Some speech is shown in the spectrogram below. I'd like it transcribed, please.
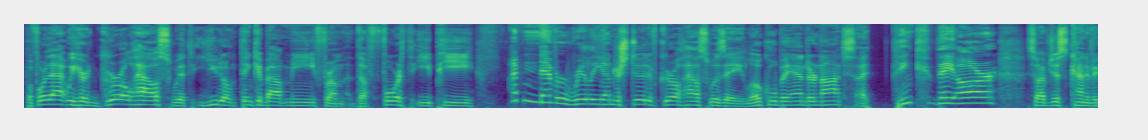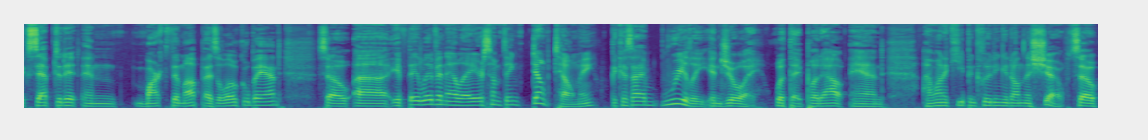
Before that, we heard Girl House with You Don't Think About Me from the fourth EP. I've never really understood if Girl House was a local band or not. I think they are, so I've just kind of accepted it and marked them up as a local band. So uh, if they live in LA or something, don't tell me because I really enjoy what they put out and I want to keep including it on this show. So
